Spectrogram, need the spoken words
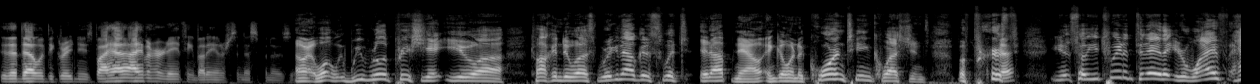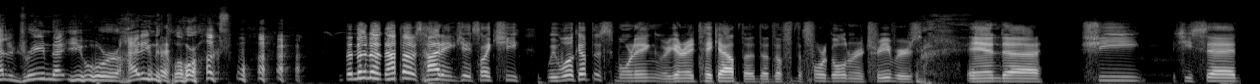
that that would be great news. But I, ha- I, haven't heard anything about Anderson Espinoza. All right. Well, we really appreciate you uh, talking to us. We're now going to switch it up now and go into quarantine questions. But first, okay. you, so you tweeted today that your wife had a dream that you were hiding the Clorox. no, no, no, not that I was hiding. It's like she. We woke up this morning. We are getting ready to take out the the, the, the four golden retrievers, and uh, she she said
